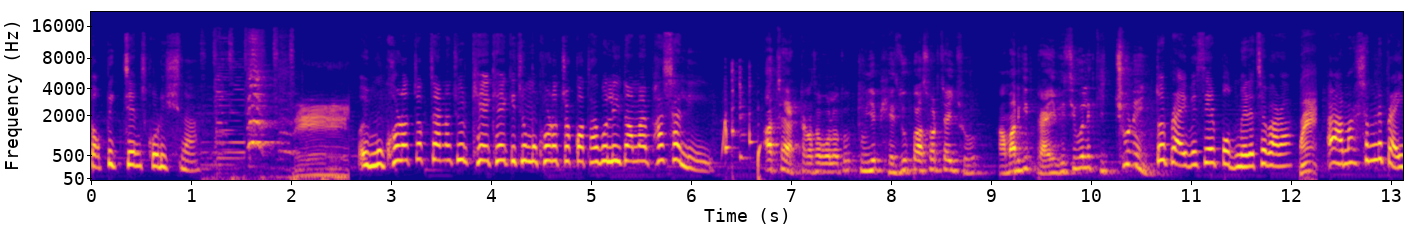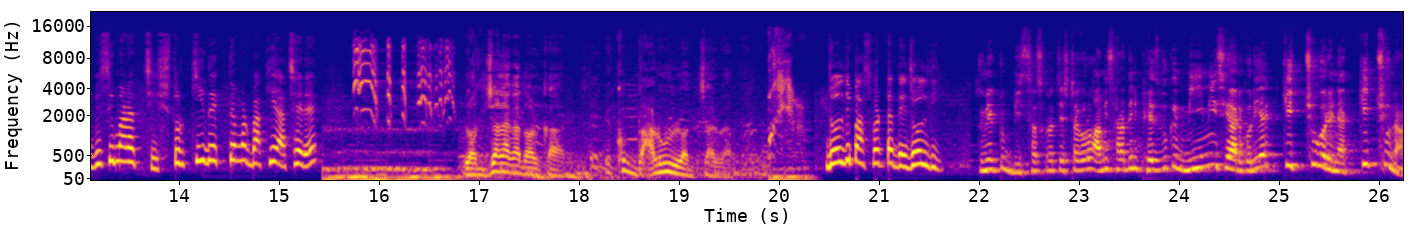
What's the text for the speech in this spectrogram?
টপিক চেঞ্জ করিস না। ওই মুখরোচক চানাচুর খেয়ে খেয়ে কিছু মুখরোচক কথা বলেই তো আমার ফাঁসালি। আচ্ছা একটা কথা বলো তো তুমি যে ফেসবুক পাসওয়ার্ড চাইছো আমার কি প্রাইভেসি বলে কিচ্ছু নেই? তোর প্রাইভেসি আর পদ মেরেছে বাড়া। আর আমার সামনে প্রাইভেসি মারাচ্ছিস তোর কি দেখতে আমার বাকি আছে রে? লজ্জা লাগা দরকার এ খুব দারুণ লজ্জার ব্যাপার। জলদি পাসওয়ার্ডটা দে জলদি। তুমি একটু বিশ্বাস করার চেষ্টা করো আমি সারাদিন ফেসবুকে মিমি শেয়ার করি আর কিচ্ছু করি না কিচ্ছু না।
